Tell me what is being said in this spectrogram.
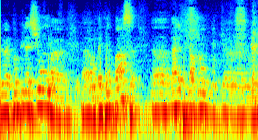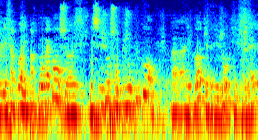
de la population, euh, euh, on va dire basse, bah, elle n'a plus d'argent. Donc, vous voulez faire quoi? Ils partent en vacances. Les séjours sont de plus en plus courts. à l'époque, il y avait des gens qui venaient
